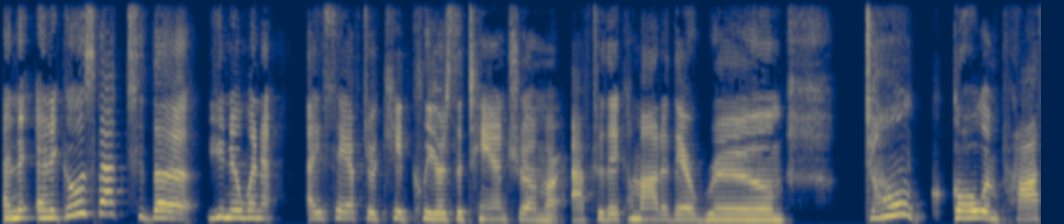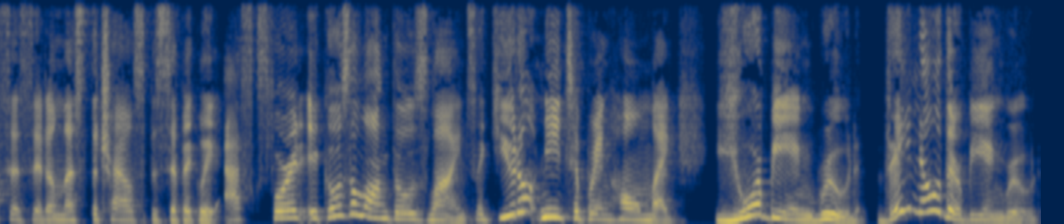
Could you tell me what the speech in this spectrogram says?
And and it goes back to the, you know, when I say after a kid clears the tantrum or after they come out of their room don't go and process it unless the child specifically asks for it. It goes along those lines. Like you don't need to bring home like you're being rude. They know they're being rude.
